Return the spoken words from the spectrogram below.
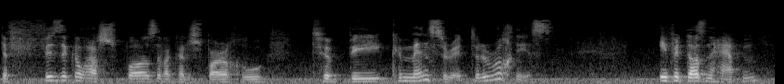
the physical hashpos of HaKadosh Baruch Hu to be commensurate to the ruchnis. If it doesn't happen,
